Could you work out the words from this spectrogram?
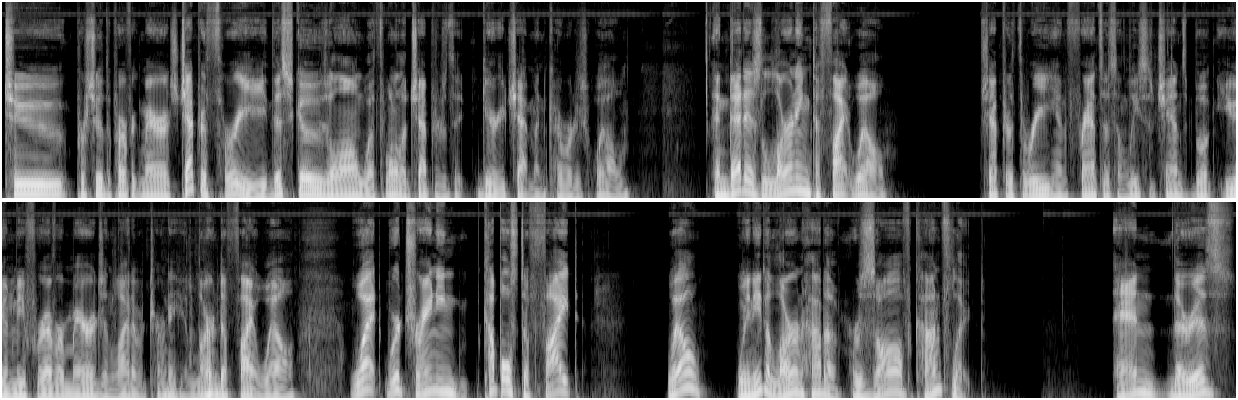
two, Pursue the Perfect Marriage. Chapter three, this goes along with one of the chapters that Gary Chapman covered as well, and that is Learning to Fight Well. Chapter three in Francis and Lisa Chan's book, You and Me Forever Marriage in Light of Eternity. Learn to fight well. What? We're training couples to fight? Well, we need to learn how to resolve conflict. And there is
